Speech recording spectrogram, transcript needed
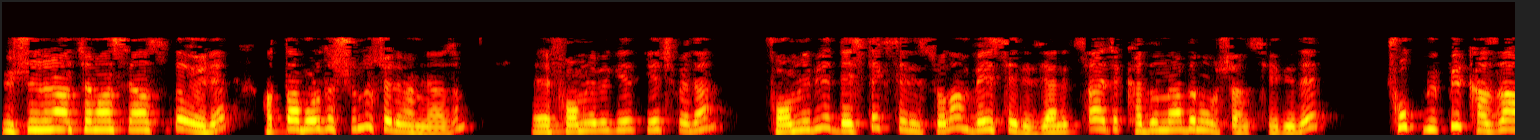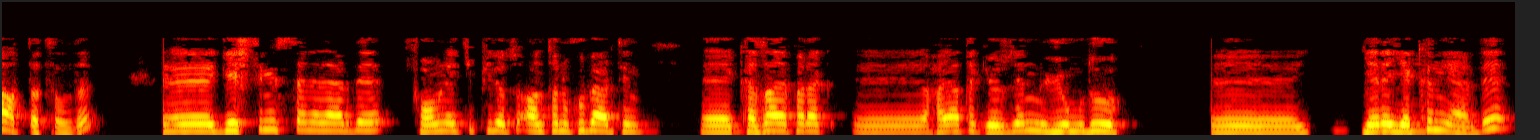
Üçüncü antrenman seansı da öyle. Hatta bu arada şunu da söylemem lazım. E, Formula 1 geçmeden Formula 1'e destek serisi olan V serisi yani sadece kadınlardan oluşan seride çok büyük bir kaza atlatıldı. Ee, geçtiğimiz senelerde Formula 2 pilotu Antonio Hubert'in e, kaza yaparak e, hayata gözlerinin yumduğu e, yere yakın yerde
